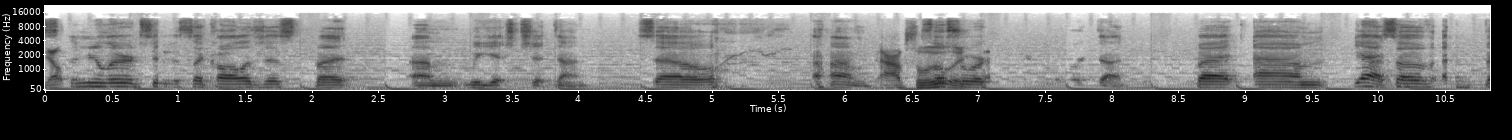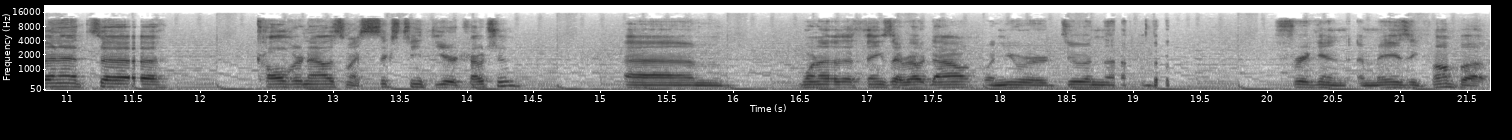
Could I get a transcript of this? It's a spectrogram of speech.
Yep. Similar to a psychologist, but um, we get shit done. So, um, Absolutely. social work, work done. But um, yeah, so I've been at uh, Culver now. This is my 16th year coaching. Um, one of the things I wrote down when you were doing the, the freaking amazing pump up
